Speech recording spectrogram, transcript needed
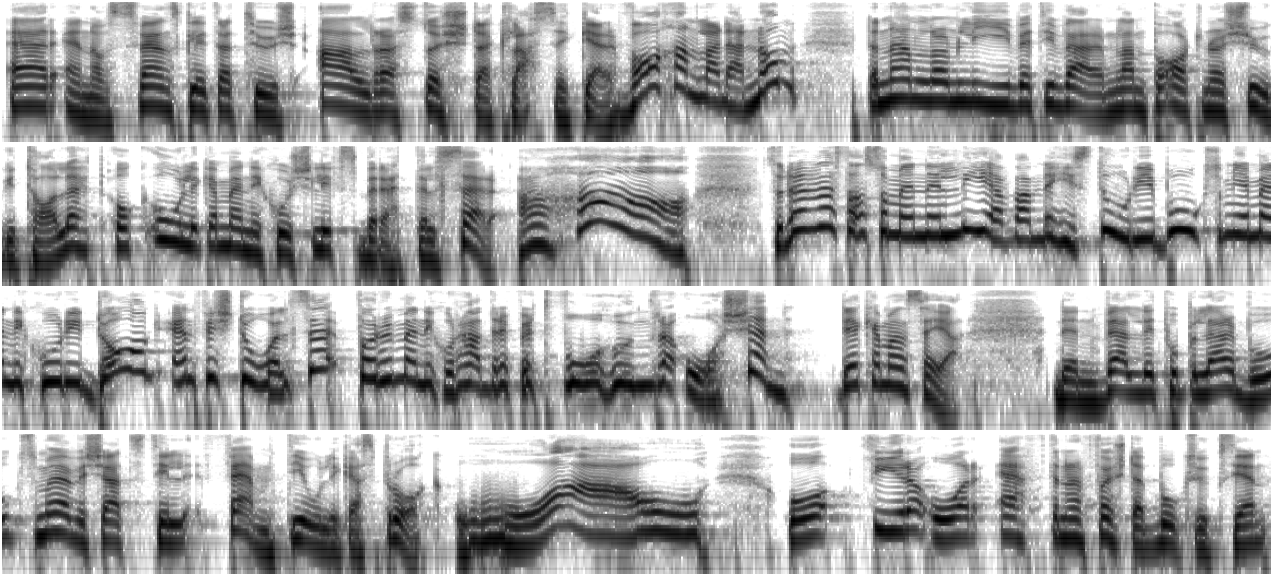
är en av svensk litteraturs allra största klassiker. Vad handlar den om? Den handlar om livet i Värmland på 1820-talet och olika människors livsberättelser. Aha! Så den är nästan som en levande historiebok som ger människor idag en förståelse för hur människor hade det för 200 år sedan. Det kan man säga. Det är en väldigt populär bok som översatts till 50 olika språk Wow! Och fyra år efter den första boksuccén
